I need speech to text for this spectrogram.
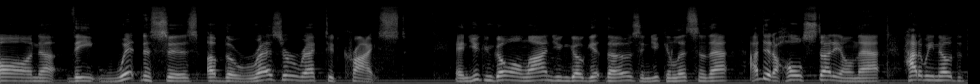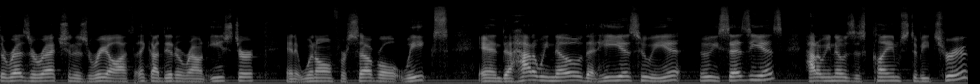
on uh, the witnesses of the resurrected Christ. And you can go online, you can go get those, and you can listen to that. I did a whole study on that. How do we know that the resurrection is real? I think I did around Easter, and it went on for several weeks. And uh, how do we know that He is who He is, who He says He is? How do we know His claims to be true?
